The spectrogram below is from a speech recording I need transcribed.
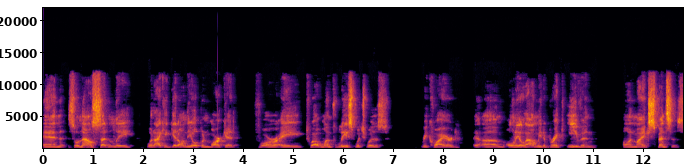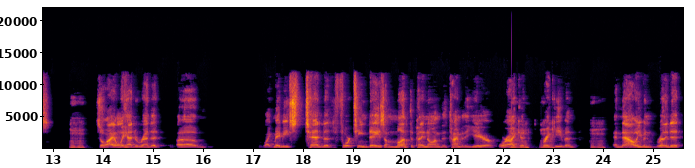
And so now suddenly, what I could get on the open market for a 12 month lease, which was required, um, only allowed me to break even on my expenses. Mm-hmm. So I only had to rent it um, like maybe 10 to 14 days a month, depending on the time of the year, where mm-hmm. I could mm-hmm. break mm-hmm. even. Mm-hmm. And now even rented it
